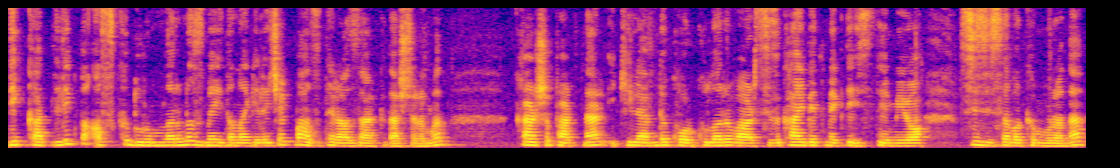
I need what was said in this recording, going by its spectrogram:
dikkatlilik ve askı durumlarınız meydana gelecek bazı terazi arkadaşlarımın. Karşı partner ikilemde korkuları var sizi kaybetmek de istemiyor. Siz ise bakın burada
